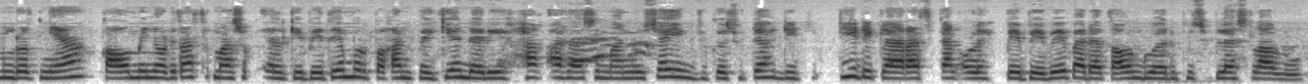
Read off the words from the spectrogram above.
Menurutnya, kaum minoritas termasuk LGBT merupakan bagian dari hak asasi manusia yang juga sudah dideklarasikan oleh PBB pada tahun 2011 lalu.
